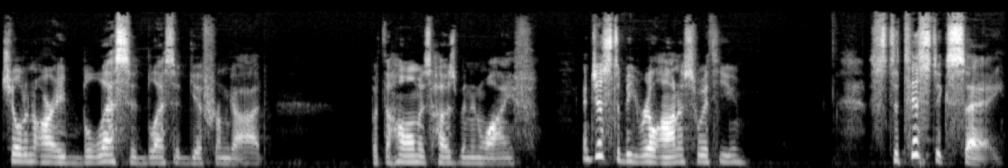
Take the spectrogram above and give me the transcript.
Children are a blessed, blessed gift from God. But the home is husband and wife. And just to be real honest with you, statistics say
